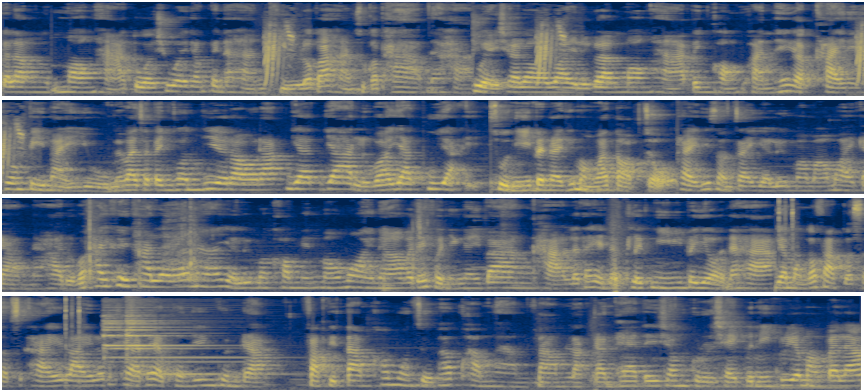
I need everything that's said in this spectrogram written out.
กำลังมองหาตัวช่วยทั้งเป็นอาหารผิวแล้วก็อาหารสุขภาพนะคะช่วยชะลอวัยหรือกำลังมองหาเป็นของขวัญให้กับใครในช่วงปีใหม่อยู่ ไม่ว่าจะเป็นคนที่เรารักญาติญาติหรือว่าญาติผู้ใหญ่ สูตรนี้เป็นอะไรที่มองว่าตอบโจทย์ใครที่สนใจอย่าลืมมาเมาส์มอยกันนะคะ หรือว่าใครเคยทานแล้วนะอย่าลืมมาคอมเมนต์เมาส์มอยนะว่าได้ผลยังไงบ้างค่ะ และถ้าเห็นว่าคลิปนี้มีประโยชน์นะคะอย่าหมองก็ฝากกด subscribe ไลค์แล้วก็แชร์แพทย์คนที่คุณรัก ฝากติดตามข้อมูลสุขภาพความงามตามหลักการแพทย์ได้ช่องกรูเช็ควันนี้เกรียมหมองไปแล้ว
